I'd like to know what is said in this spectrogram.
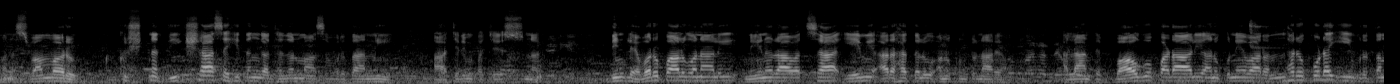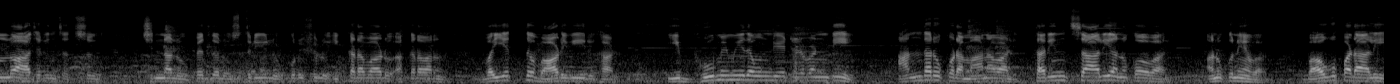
మన స్వామివారు కృష్ణ దీక్షా సహితంగా ధనుర్మాస వ్రతాన్ని ఆచరింపచేస్తున్నారు. దీంట్లో ఎవరు పాల్గొనాలి నేను రావచ్చా ఏమి అర్హతలు అనుకుంటున్నారేమో. అలాంటి బాగుపడాలి అనుకునే వారందరూ కూడా ఈ వ్రతంలో ఆచరించవచ్చు చిన్నలు పెద్దలు స్త్రీలు పురుషులు ఇక్కడ వాడు అక్కడ వారు వయ్యత్తు వాడివీరుగాడు ఈ భూమి మీద ఉండేటటువంటి అందరూ కూడా మానవాళి తరించాలి అనుకోవాలి అనుకునేవారు. బాగుపడాలి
